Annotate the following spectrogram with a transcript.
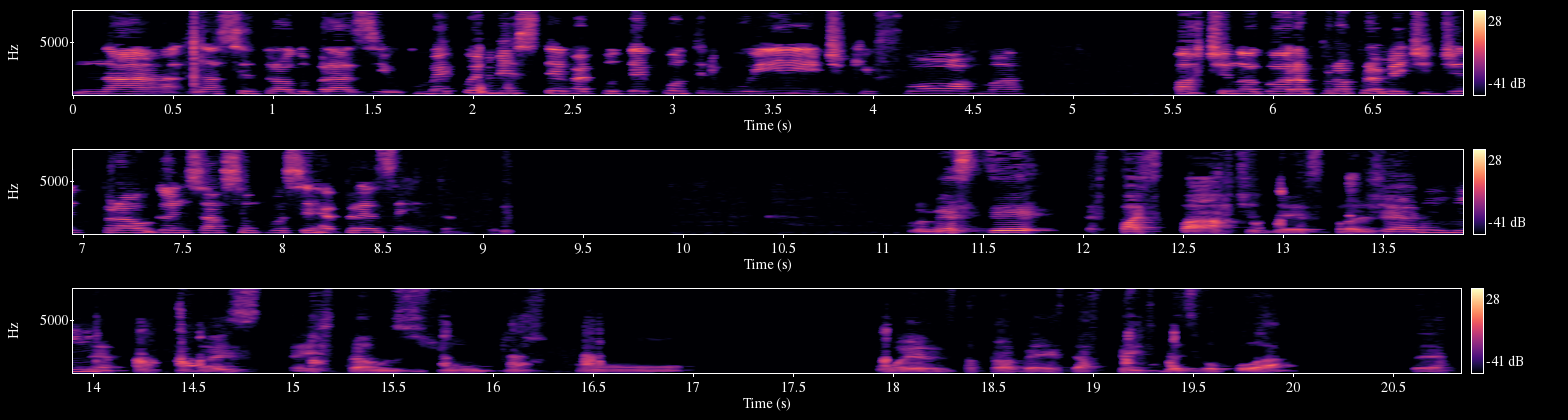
na, na Central do Brasil? Como é que o MST vai poder contribuir? De que forma? Partindo agora propriamente dito para a organização que você representa. O MST faz parte desse projeto, uhum. né, porque nós estamos juntos com, com eles através da Frente Brasil Popular, certo?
